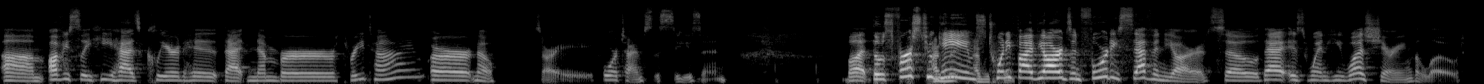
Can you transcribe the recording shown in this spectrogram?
Um, obviously, he has cleared his that number three time or no, sorry, four times this season. But those first two I would- I games, would think. 25 yards and 47 yards. So that is when he was sharing the load.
